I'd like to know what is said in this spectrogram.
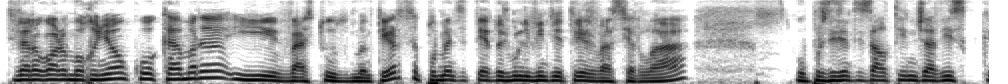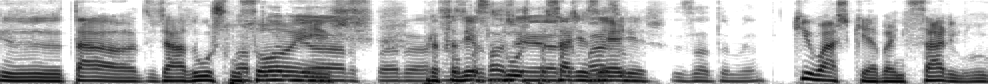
tiveram agora uma reunião com a Câmara e vai tudo manter-se, pelo menos até 2023 vai ser lá. O presidente Isaltino já disse que está, já há duas soluções para, para fazer duas passagens aérea, aéreas. Exatamente. Que eu acho que é bem necessário.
